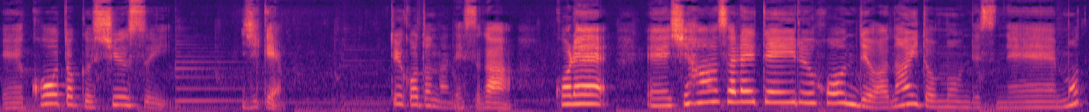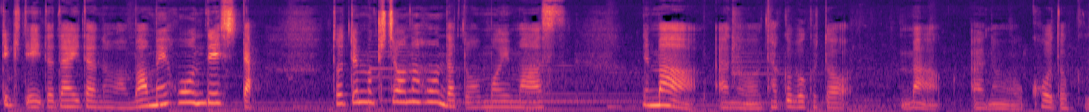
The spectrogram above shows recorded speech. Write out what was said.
えー、高徳修水事件ということなんですがこれ、えー、市販されている本ではないと思うんですね持ってきていただいたのは豆本でしたとても貴重な本だと思いますでまああの卓木とまああの高徳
